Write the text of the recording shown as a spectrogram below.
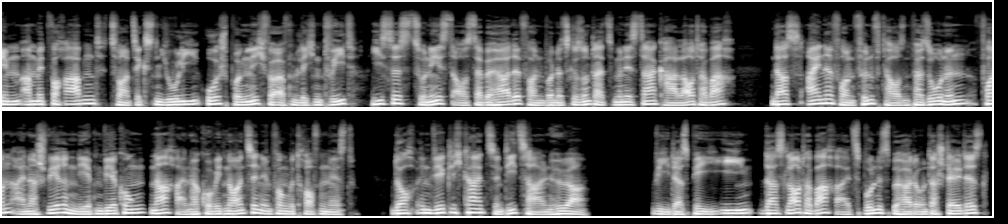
Im am Mittwochabend, 20. Juli, ursprünglich veröffentlichten Tweet hieß es zunächst aus der Behörde von Bundesgesundheitsminister Karl Lauterbach, dass eine von 5000 Personen von einer schweren Nebenwirkung nach einer Covid-19-Impfung betroffen ist. Doch in Wirklichkeit sind die Zahlen höher wie das PII, das Lauterbach als Bundesbehörde unterstellt ist,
